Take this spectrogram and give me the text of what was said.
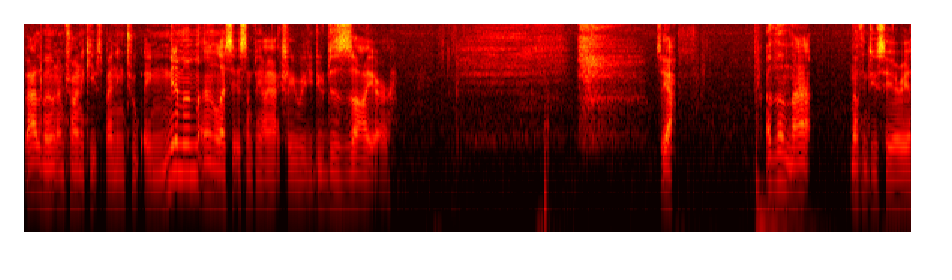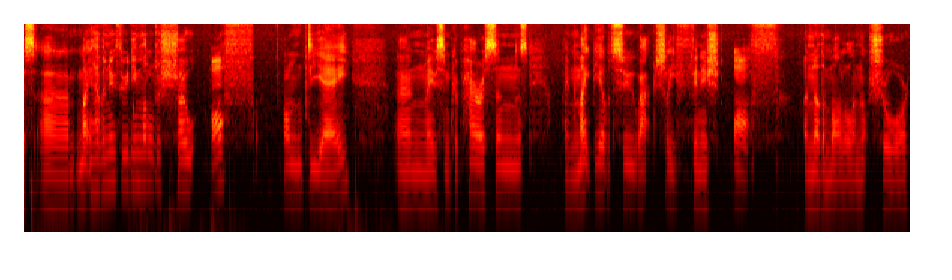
But at the moment I'm trying to keep spending to a minimum unless it is something I actually really do desire. So yeah. Other than that, nothing too serious. Um, might have a new 3D model to show off on DA and maybe some comparisons. I might be able to actually finish off another model, I'm not sure.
